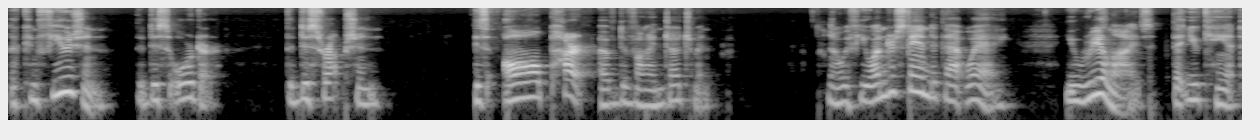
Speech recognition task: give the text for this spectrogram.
the confusion, the disorder, the disruption is all part of divine judgment. Now, if you understand it that way, you realize that you can't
